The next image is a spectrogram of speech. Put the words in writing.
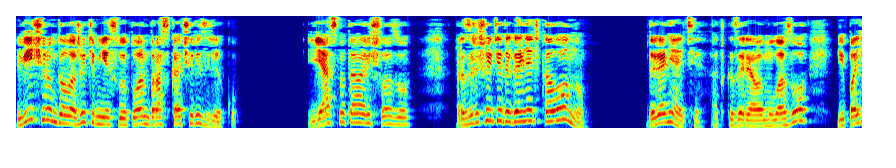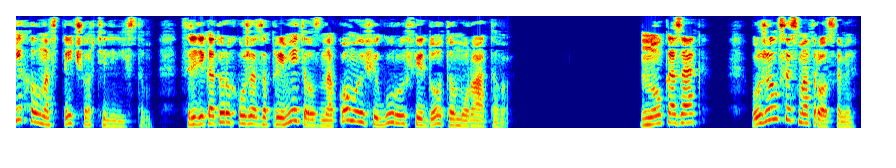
Вечером доложите мне свой план броска через реку. — Ясно, товарищ Лазо. Разрешите догонять колонну? — Догоняйте, — откозырял ему Лазо и поехал навстречу артиллеристам, среди которых уже заприметил знакомую фигуру Федота Муратова. — Ну, казак, ужился с матросами? —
